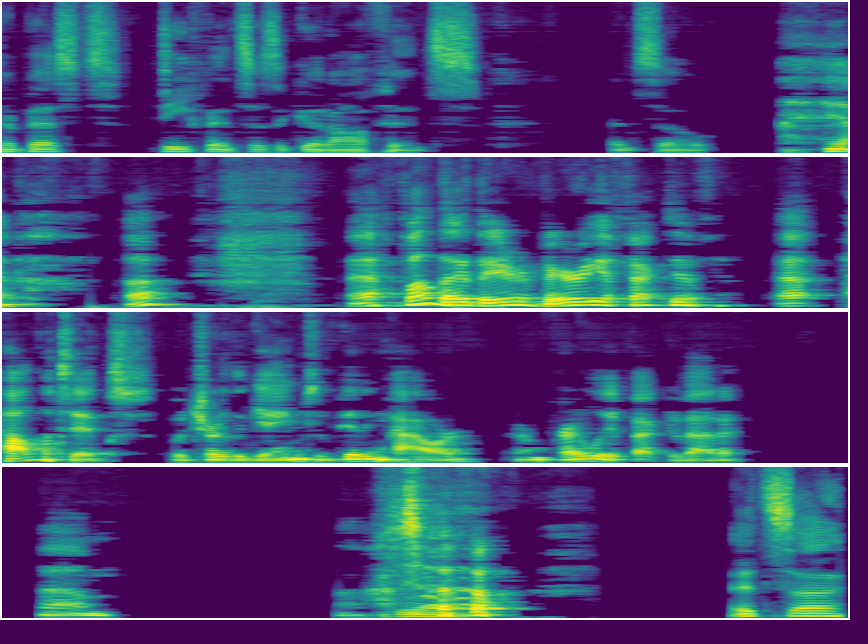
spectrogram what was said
their best defense is a good offense. And so. Yeah. Uh, uh, well, they're, they're very effective at politics, which are the games of getting power. They're incredibly effective at it. Um, uh, yeah. So. It's uh,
